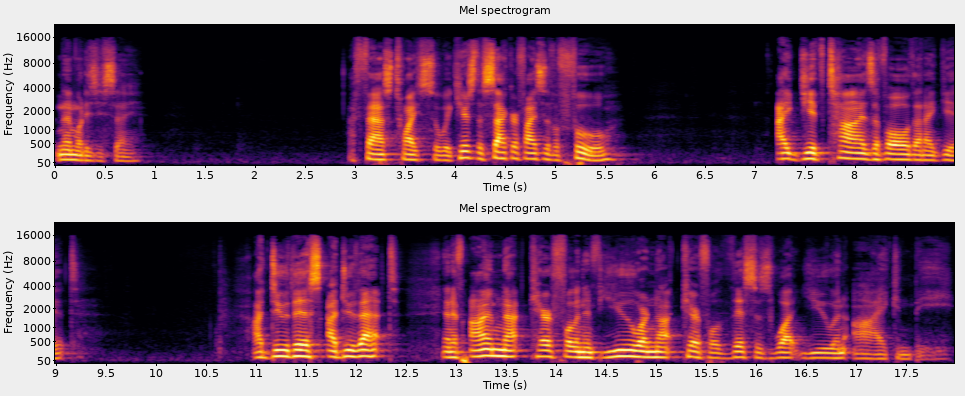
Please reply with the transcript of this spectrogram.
And then what does he say? I fast twice a week. Here's the sacrifice of a fool. I give tithes of all that I get. I do this, I do that. And if I'm not careful, and if you are not careful, this is what you and I can be.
